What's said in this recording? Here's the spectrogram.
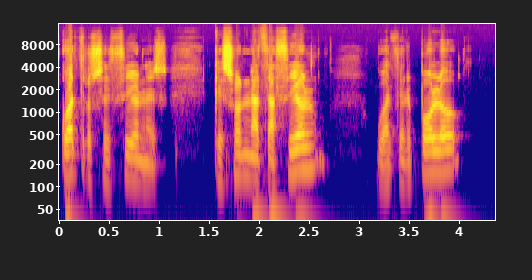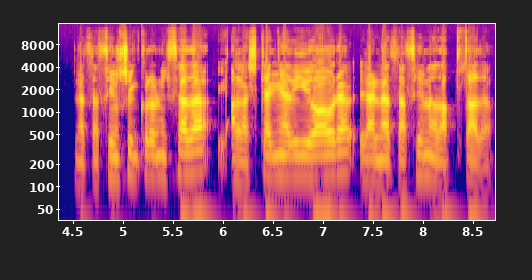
cuatro secciones, que son natación, waterpolo, natación sincronizada, a las que ha añadido ahora la natación adaptada.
